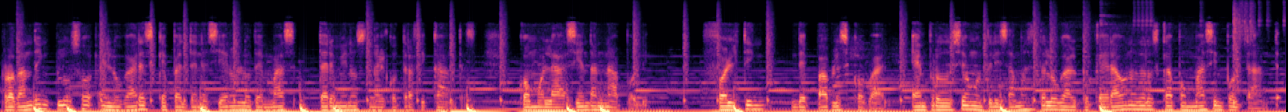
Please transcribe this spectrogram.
rodando incluso en lugares que pertenecieron los demás términos narcotraficantes, como la Hacienda Napoli, Fortin de Pablo Escobar. En producción utilizamos este lugar porque era uno de los capos más importantes.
